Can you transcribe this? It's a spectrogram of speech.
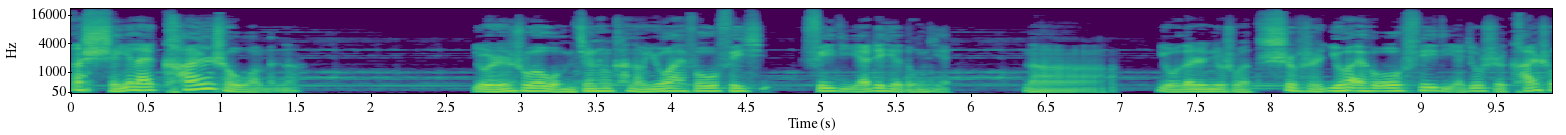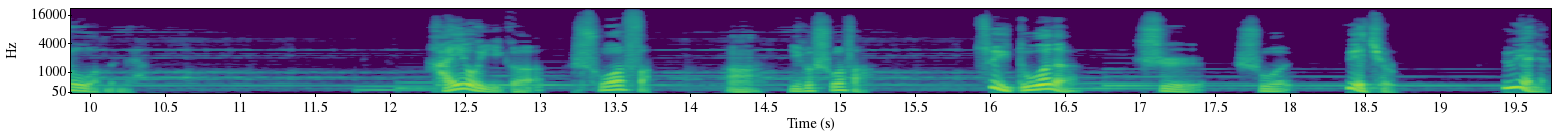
那谁来看守我们呢？有人说我们经常看到 UFO 飞飞碟这些东西，那有的人就说是不是 UFO 飞碟就是看守我们的呀？还有一个说法啊，一个说法，最多的是说月球、月亮。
